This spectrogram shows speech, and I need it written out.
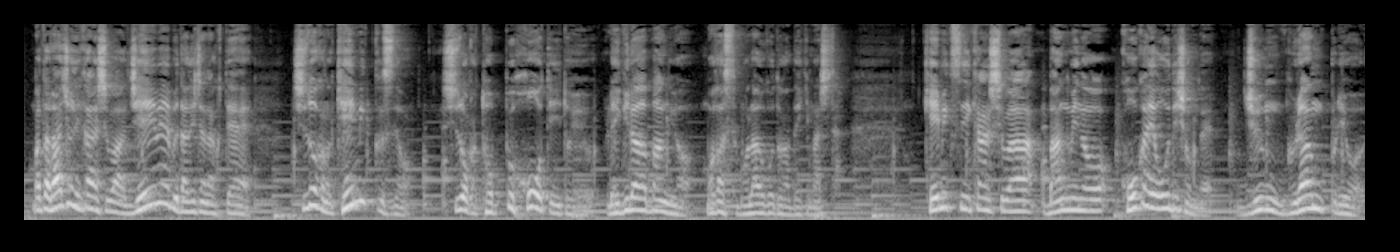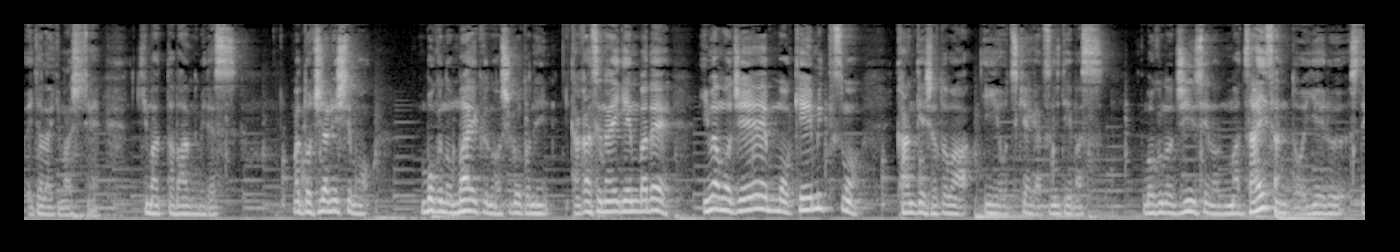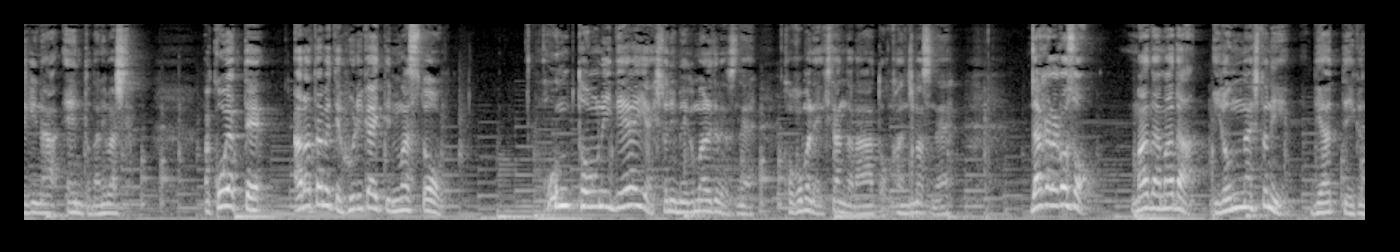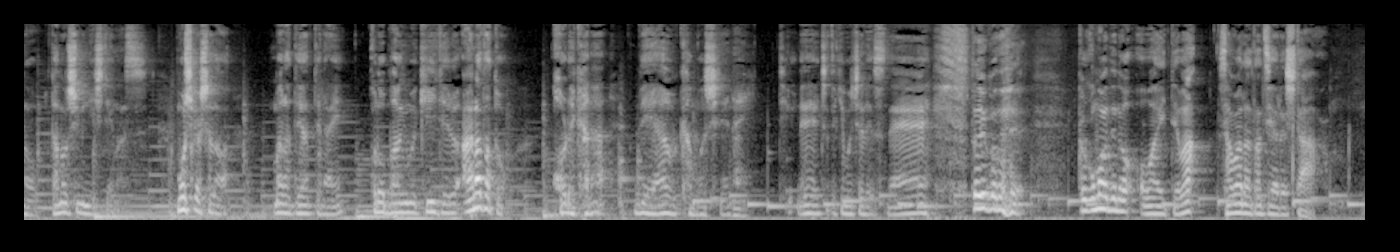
またラジオに関しては JWAVE だけじゃなくて静岡の K-MIX でも静岡トップ40というレギュラー番組を持たせてもらうことができました。K-MIX に関しては番組の公開オーディションで準グランプリをいただきまして決まった番組です、まあ、どちらにしても僕のマイクの仕事に欠かせない現場で今も JA も K-MIX も関係者とはいいお付き合いが続いています。僕の人生の、まあ、財産と言える素敵な縁となりました、まあ、こうやって改めて振り返ってみますと本当に出会いや人に恵まれてですねここまで来たんだなと感じますねだからこそまだまだいろんな人に出会っていくのを楽しみにしていますもしかしたらまだ出会ってないこの番組を聞いているあなたとこれから出会うかもしれないっていうねちょっと気持ち悪いですねということでここまでのお相手は澤田達也でした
